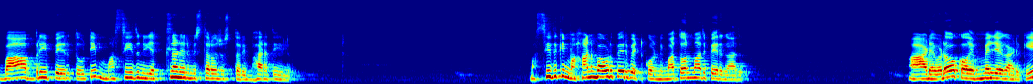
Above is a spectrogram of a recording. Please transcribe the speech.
బాబ్రీ పేరుతోటి మసీదుని ఎట్లా నిర్మిస్తారో చూస్తారు ఈ భారతీయులు. మసీదుకి మహానుభావుడు పేరు పెట్టుకోండి. మతోన్మాది పేరు కాదు. ఆడెవడో ఒక ఎమ్మెల్యే గాడికి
